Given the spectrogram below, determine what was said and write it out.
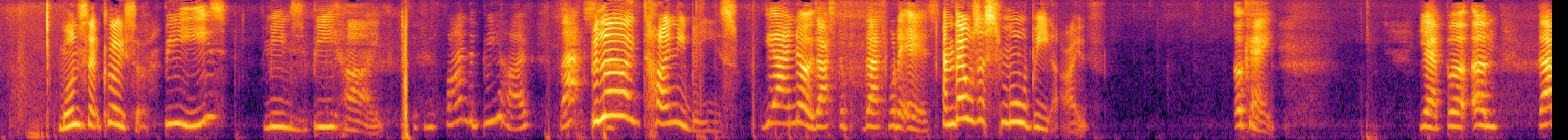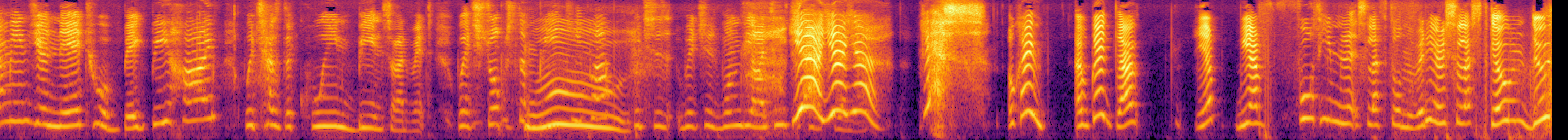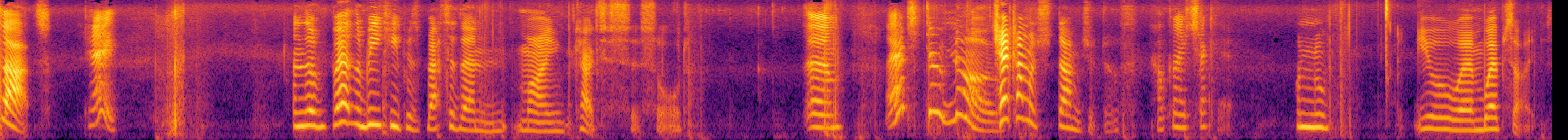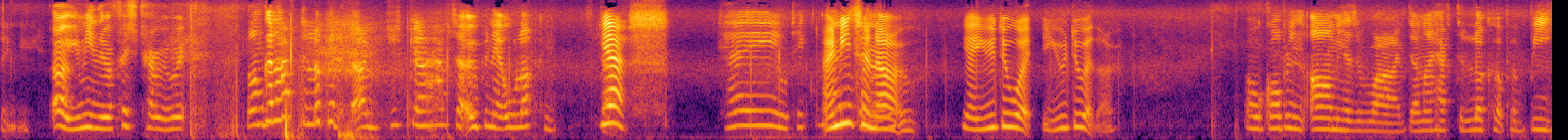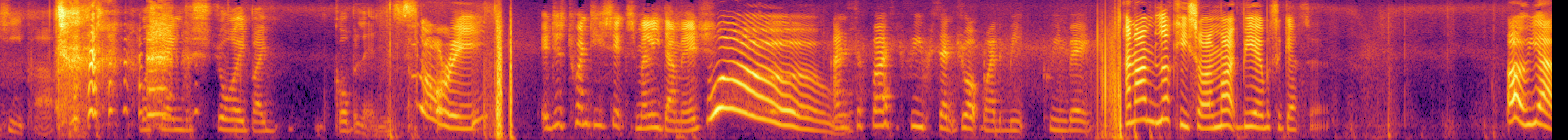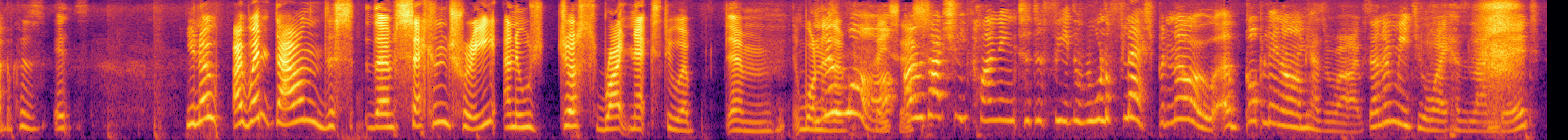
One step closer. Bees means beehive. If you find the beehive, that's But they're like tiny bees. Yeah, I know. That's the that's what it is. And there was a small beehive. Okay. Yeah, but um, that means you're near to a big beehive, which has the queen bee inside of it, which stops the Ooh. beekeeper, which is which is one of the items. Yeah, yeah, yeah. Yes. Okay. Okay. That. Yep. We have 14 minutes left on the video, so let's go and do that. Okay. And I bet the beekeeper's better than my cactus sword. Um, I actually don't know. Check how much damage it does How can I check it? on your your um, website thingy. Oh, you mean the official terror Rick? Well, I'm gonna have to look at. It. I'm just gonna have to open it all up. And, Yes. okay, it'll take. I need to know. Yeah, you do it. You do it though. Oh, goblin army has arrived, and I have to look up a beekeeper was getting destroyed by goblins. Sorry. It is 26 melee damage, Whoa. and it's a 33% drop by the queen bee. And I'm lucky, so I might be able to get it. Oh yeah, because it's. You know, I went down this the second tree, and it was just right next to a um one you of know the what? places. I was actually planning to defeat the wall of flesh, but no, a goblin army has arrived, and a meteorite has landed,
